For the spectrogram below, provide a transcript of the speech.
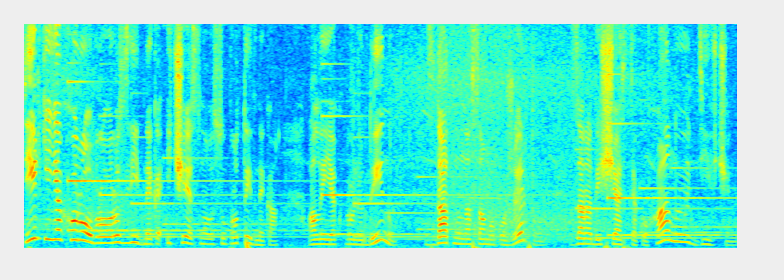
тільки як хороброго розвідника і чесного супротивника, але як про людину, здатну на самопожертву заради щастя коханої дівчини.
